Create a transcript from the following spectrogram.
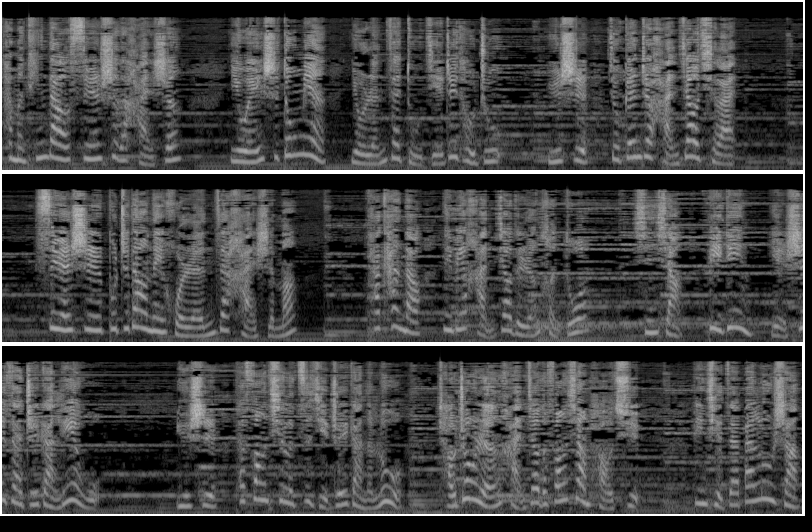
他们听到四元氏的喊声，以为是东面有人在堵截这头猪，于是就跟着喊叫起来。四元氏不知道那伙人在喊什么，他看到那边喊叫的人很多，心想必定也是在追赶猎物，于是他放弃了自己追赶的路，朝众人喊叫的方向跑去。并且在半路上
